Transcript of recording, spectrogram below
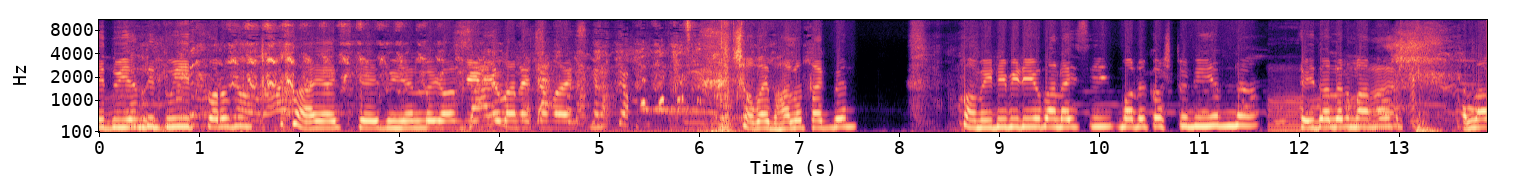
এই দুইয়ান দিন তুই ঈদ আয় আজকে এই দুইয়ান লই সবাই ভালো থাকবেন। কমেডি ভিডিও বানাইছি মনে কষ্ট নিয়েন না। এই দলের মানুষ আল্লাহ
